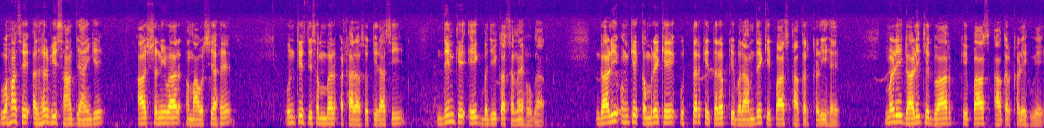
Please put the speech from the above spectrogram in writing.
वहाँ से अधर भी साथ जाएँगे। आज शनिवार अमावस्या है 29 दिसंबर अठारह सौ तिरासी, दिन के एक बजे का समय होगा। गाड़ी उनके कमरे के उत्तर के तरफ़ के बरामदे के पास आकर खड़ी है। मणि गाड़ी के द्वार के पास आकर खड़े हुए।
